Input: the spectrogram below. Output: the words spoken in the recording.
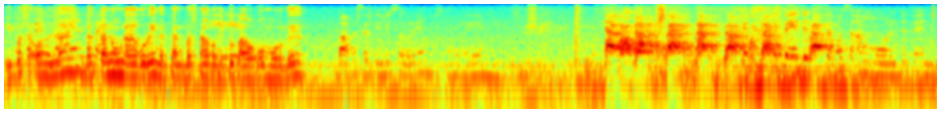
Iba sa Pareho lang online. yan, Nagtanong na ako rin. Nag-canvas na ako nito bago ko umorder. Baka sa Divisoria, mas mura yan. Siyempre, depende rin sa kung saang mall. Depende.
